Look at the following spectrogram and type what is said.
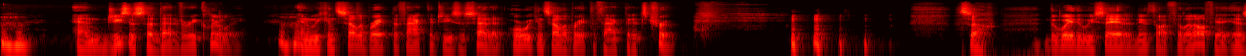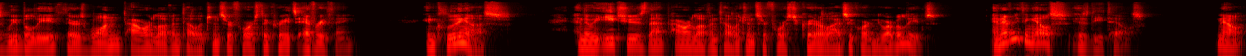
Mm-hmm. And Jesus said that very clearly. Mm-hmm. And we can celebrate the fact that Jesus said it, or we can celebrate the fact that it's true. so, the way that we say it at New Thought Philadelphia is we believe there's one power, love, intelligence, or force that creates everything including us, and that we each use that power, love, intelligence, or force to create our lives according to our beliefs. And everything else is details. Now,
